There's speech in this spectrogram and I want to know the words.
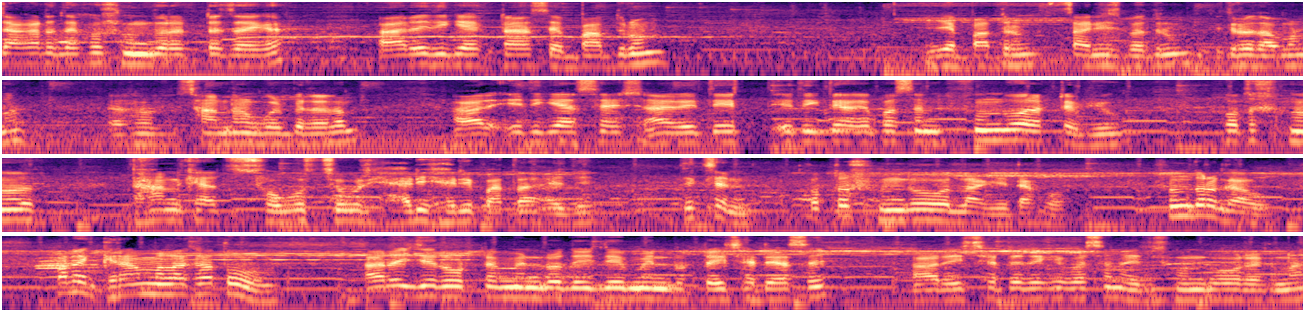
জায়গাটা দেখো, সুন্দর একটা জায়গা। আর এদিকে একটা আছে বাথরুম। এই যে বাথরুম, চাইনিজ বাথরুম, ভিতরে যাব না। এখন স্নান করে বেরোলাম। আর এদিকে আছে, আর এদিকে, এদিক দিয়ে পাচ্ছেন সুন্দর একটা ভিউ কত সুন্দর ধান খেত সবুজ সবুজ, হ্যারি হ্যারি পাতা, এই যে। দেখছেন? কত সুন্দর লাগে, দেখো। সুন্দর গাও। মানে গ্রাম এলাকা তো। আর এই যে রোডটা মেন রোড এই যে মেন রোডটা এই সাইডে আছে। আর এই সাইডে দেখে পাচ্ছেন, এই যে সুন্দর এক না।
